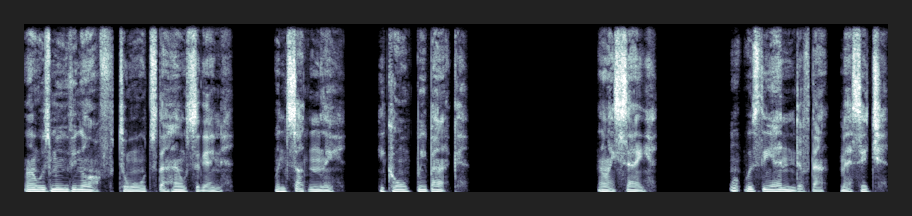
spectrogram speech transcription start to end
I was moving off towards the house again when suddenly he called me back. I say, what was the end of that message?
